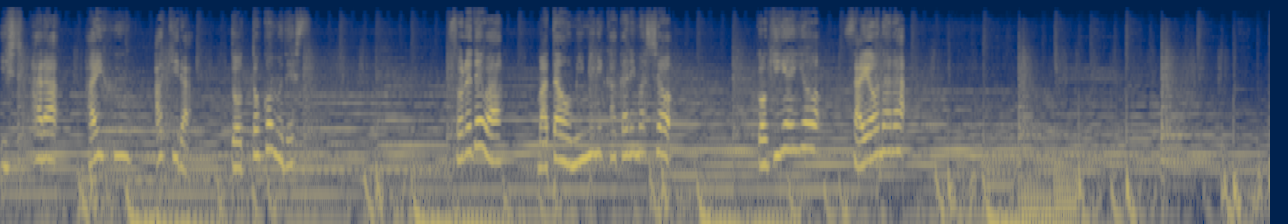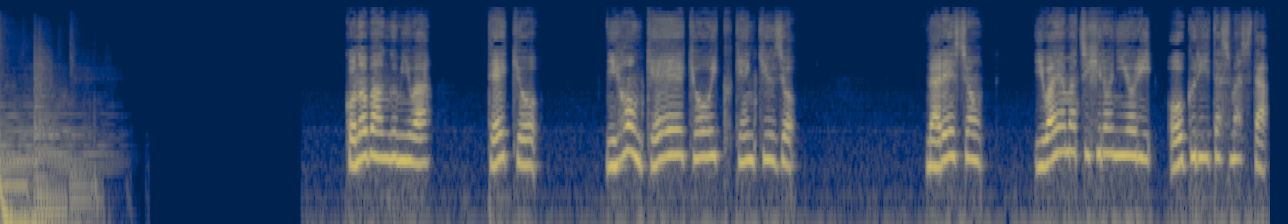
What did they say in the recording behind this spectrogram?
石原 -akira.com です。それではまたお耳にかかりましょう。ごきげんよう。さようなら。この番組は、提供、日本経営教育研究所、ナレーション、岩山千尋によりお送りいたしました。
